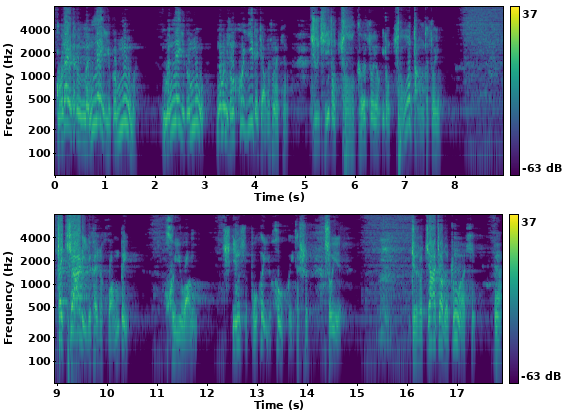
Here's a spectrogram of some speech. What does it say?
古代这个门内有个木嘛，门内有个木，那么你从会议的角度上来讲，就是起一种阻隔作用，一种阻挡的作用。在家里就开始防备毁亡。因此不会有后悔的事，所以就是说家教的重要性啊，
